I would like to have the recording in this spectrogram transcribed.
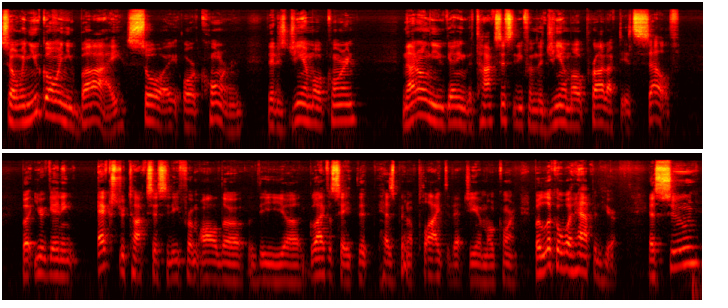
So when you go and you buy soy or corn that is GMO corn, not only are you getting the toxicity from the GMO product itself, but you're getting extra toxicity from all the, the uh, glyphosate that has been applied to that GMO corn. But look at what happened here. As soon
